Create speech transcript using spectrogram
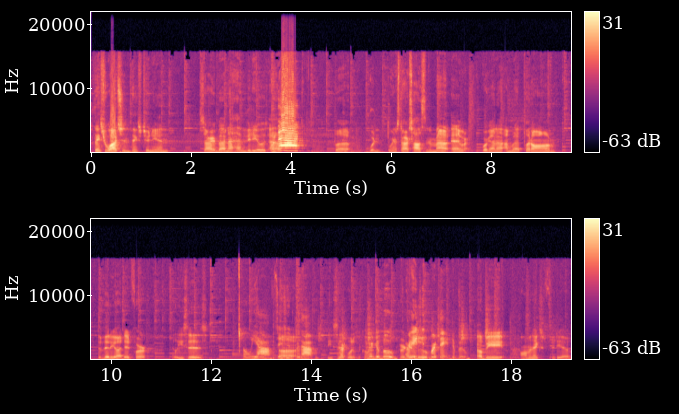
Thanks for watching. Thanks for tuning in. Sorry about not having videos We're out, back. but we're, we're gonna start tossing them out, and we're, we're gonna. I'm gonna put on the video I did for Elise's. Oh yeah, stay tuned Uh, for that. Elise's Her- what is it called? Her debut. Her, Her, debut. 18th birthday debut. That'll be on the next video.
